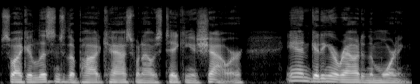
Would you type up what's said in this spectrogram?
so I could listen to the podcast when I was taking a shower and getting around in the morning.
